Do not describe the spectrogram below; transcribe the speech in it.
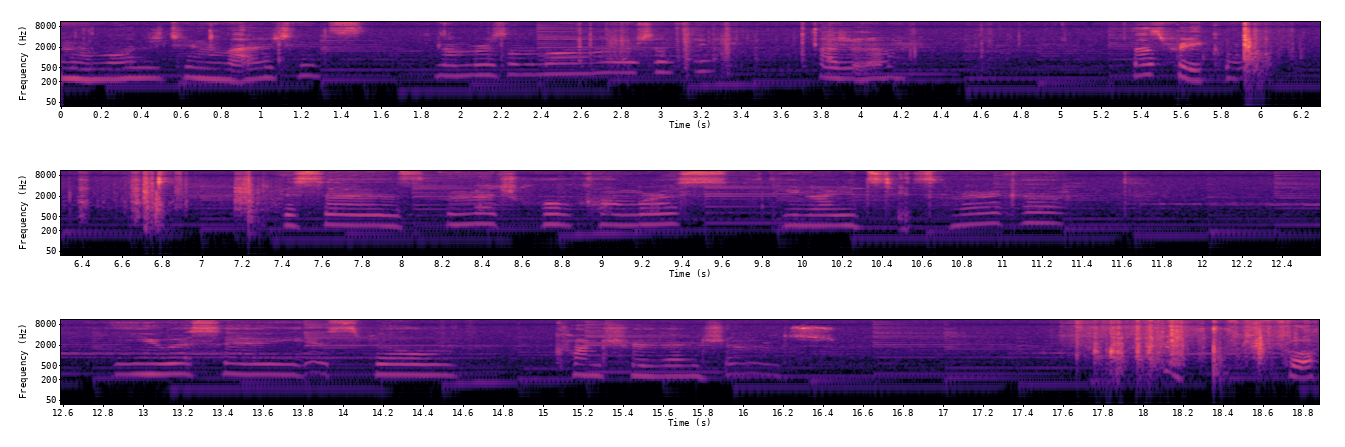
Uh, longitude and latitude numbers on the bottom or something? I don't know. That's pretty cool. It says Magical Congress of the United States of America, USA Spill Contraventions. Hmm, Cool.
